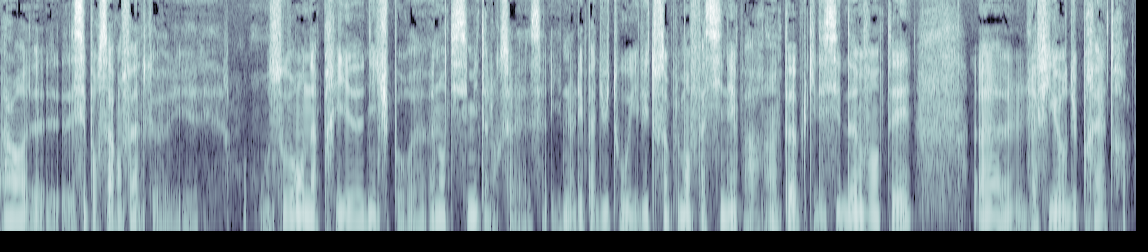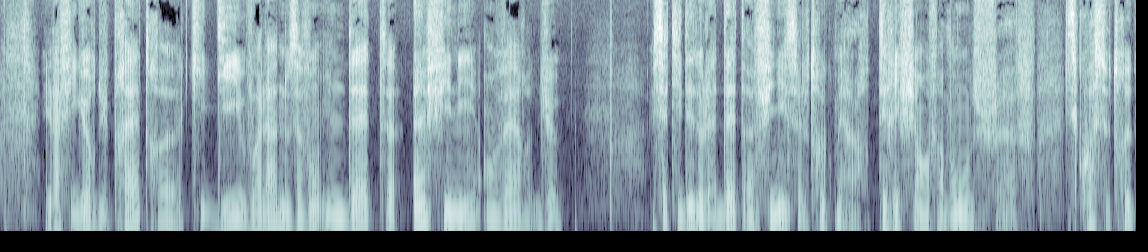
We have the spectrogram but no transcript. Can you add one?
alors euh, c'est pour ça, enfin, que souvent on a pris euh, Nietzsche pour euh, un antisémite alors qu'il ne l'est pas du tout. Il est tout simplement fasciné par un peuple qui décide d'inventer euh, la figure du prêtre. Et la figure du prêtre qui dit, voilà, nous avons une dette infinie envers Dieu. Et cette idée de la dette infinie, c'est le truc, mais alors terrifiant. Enfin bon, c'est quoi ce truc?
